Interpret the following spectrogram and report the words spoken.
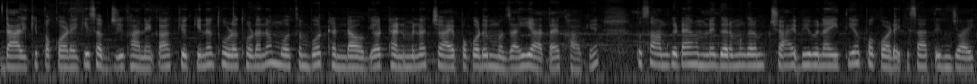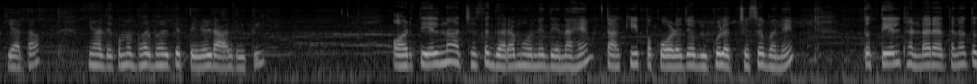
दाल के पकौड़े की सब्ज़ी खाने का, क्योंकि ना थोड़ा थोड़ा ना मौसम बहुत ठंडा हो गया और ठंड में ना चाय पकौड़े मज़ा ही आता है खा के। तो शाम के टाइम हमने गर्म गर्म चाय भी बनाई थी और पकौड़े के साथ इंजॉय किया था। यहाँ देखो मैं भर भर के तेल डाल रही थी। और तेल ना अच्छे से गर्म होने देना है, ताकि पकौड़े जो बिल्कुल अच्छे से बने। तो तेल ठंडा रहता है ना तो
